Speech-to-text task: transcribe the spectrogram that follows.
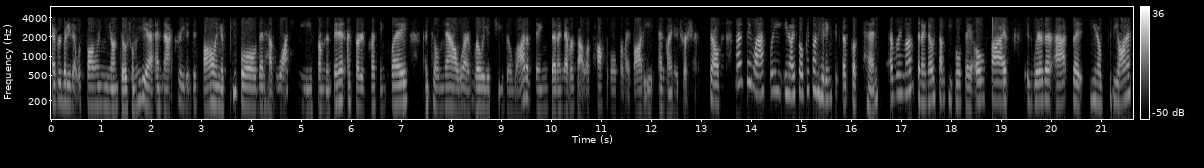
everybody that was following me on social media and that created this following of people that have watched me from the minute I started pressing play until now where I've really achieved a lot of things that I never thought were possible for my body and my nutrition. So and I'd say lastly, you know, I focus on hitting Success Club 10 every month and I know some people say, oh, five is where they're at. But, you know, to be honest,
